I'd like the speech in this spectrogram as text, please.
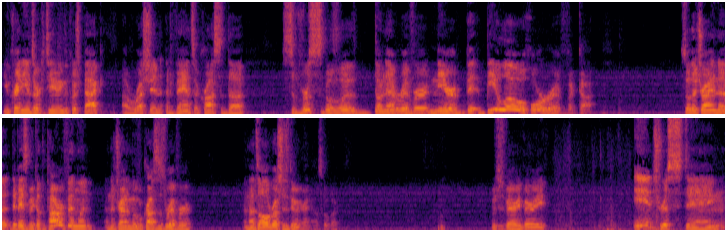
Ukrainians are continuing to push back a Russian advance across the Seversky Donets River near Bi- Bilohorivka. So they're trying to. They basically cut the power in Finland, and they're trying to move across this river, and that's all Russia's doing right now so far. Which is very, very interesting.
